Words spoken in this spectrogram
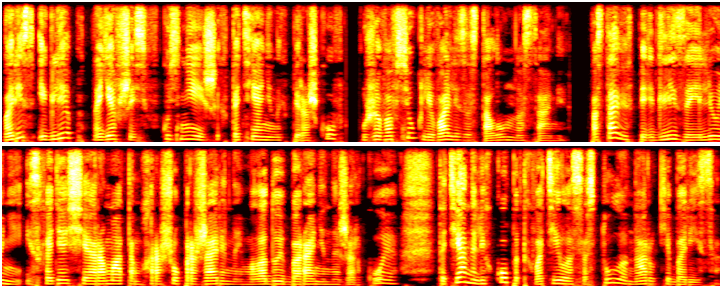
Борис и Глеб, наевшись вкуснейших Татьяниных пирожков, уже вовсю клевали за столом носами. Поставив перед Лизой и Леней исходящее ароматом хорошо прожаренной молодой баранины жаркое, Татьяна легко подхватила со стула на руки Бориса.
